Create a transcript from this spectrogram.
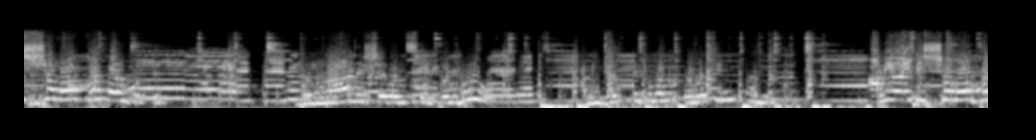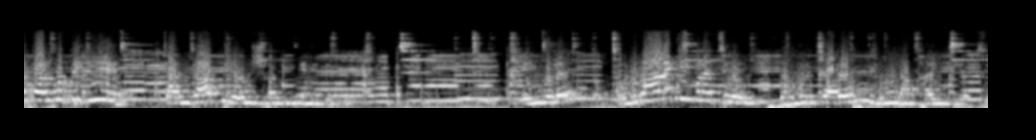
ঋষ্যমুখ পর্বতে? হনুমান এসে বলছে, প্রভু, আমি থাকতে তোমার কোনো চিন্তা নেই। আমি ওই ঋষ্যমুখ পর্বতে গিয়ে চার জাতির ঔষধ এনে দেব। এই বলে হনুমানে কি করেছে? প্রভুর চরম ধুলো মাথায় দিয়েছে।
